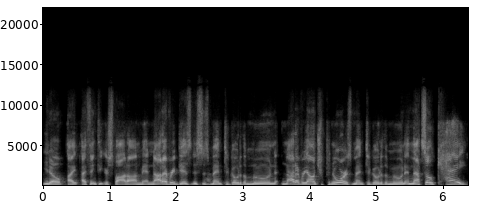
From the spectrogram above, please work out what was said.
you know, I, I think that you're spot on, man. Not every business is meant to go to the moon. Not every entrepreneur is meant to go to the moon, and that's okay.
